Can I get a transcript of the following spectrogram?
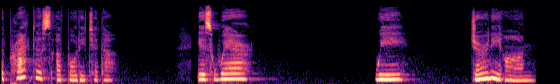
The practice of bodhicitta is where we journey on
